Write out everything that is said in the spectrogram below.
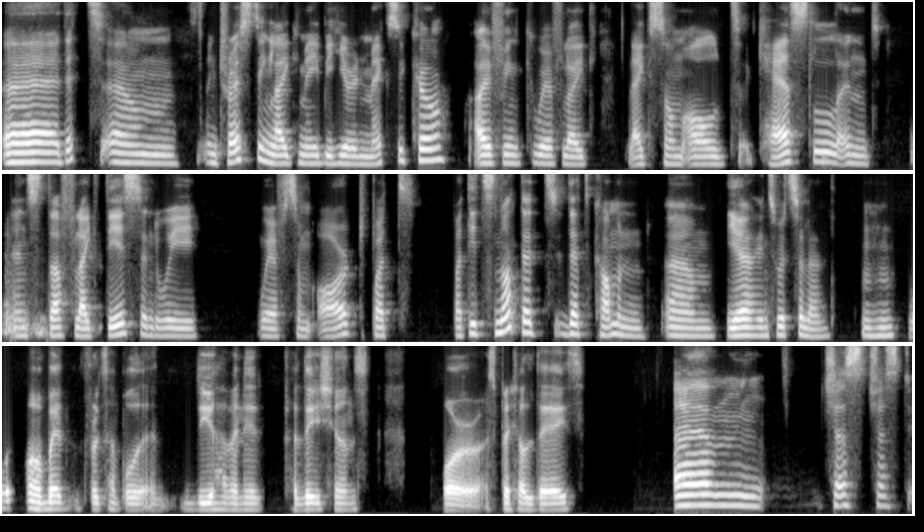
Uh, that um interesting. Like maybe here in Mexico, I think we have like like some old castle and and stuff like this, and we we have some art, but but it's not that that common um yeah in switzerland. Mm-hmm. oh but for example uh, do you have any traditions or special days? Um just just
